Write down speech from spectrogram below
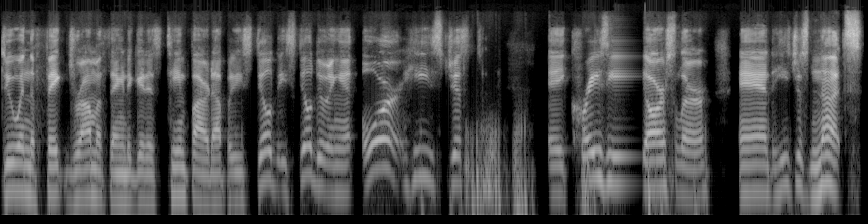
doing the fake drama thing to get his team fired up, but he's still he's still doing it, or he's just a crazy arsler and he's just nuts.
